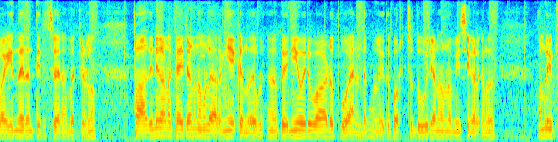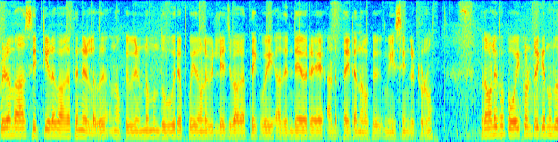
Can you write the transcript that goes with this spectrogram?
വൈകുന്നേരം തിരിച്ചു വരാൻ പറ്റുള്ളൂ. അപ്പോൾ അതിന് കണക്കായിട്ടാണ് നമ്മൾ ഇറങ്ങിയേക്കുന്നത്. നമുക്ക് ഇനിയും ഒരുപാട് പോകാനുണ്ട്. നമ്മൾ ഇത് കുറച്ച് ദൂരെയാണ് നമ്മുടെ മ്യൂസിയം കിടക്കുന്നത്. നമ്മളിപ്പോഴും ആ സിറ്റിയുടെ ഭാഗത്ത് തന്നെ ഉള്ളത്. നമുക്ക് വീണ്ടും ദൂരെ പോയി നമ്മൾ വില്ലേജ് ഭാഗത്തേക്ക് പോയി അതിന്റെ ഒരു അടുത്തായിട്ടേ നമുക്ക് മ്യൂസിയം കിട്ടുള്ളൂ. അപ്പോൾ നമ്മളിപ്പോൾ പോയിക്കൊണ്ടിരിക്കുന്നത്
